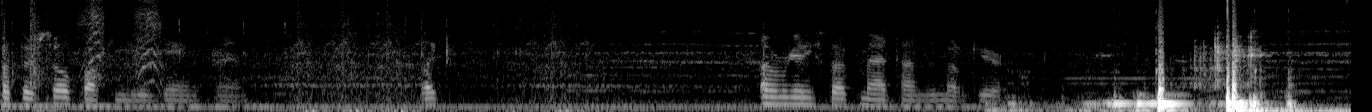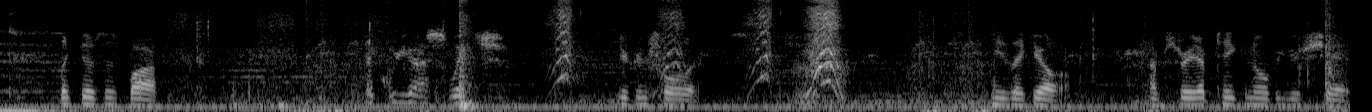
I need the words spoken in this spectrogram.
But they're so fucky, these games, man. Like, I remember getting stuck mad times in Metal Gear. Like, there's this boss. Like, you gotta switch your controller. He's like, yo, I'm straight up taking over your shit,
